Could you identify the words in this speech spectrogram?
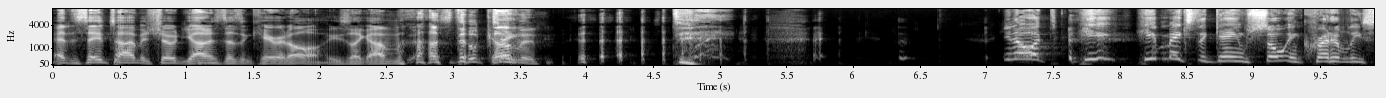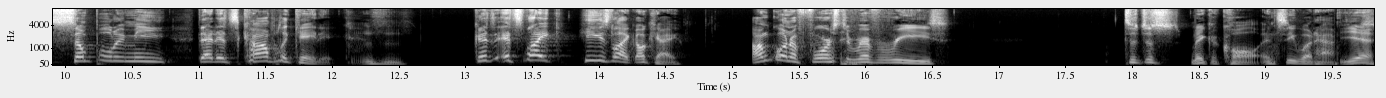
at the same time, it showed Giannis doesn't care at all. He's like, I'm I'm still coming. You know what? He he makes the game so incredibly simple to me that it's complicated. Mm-hmm. Because it's like he's like, okay, I'm going to force the referees to just make a call and see what happens. Yeah.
